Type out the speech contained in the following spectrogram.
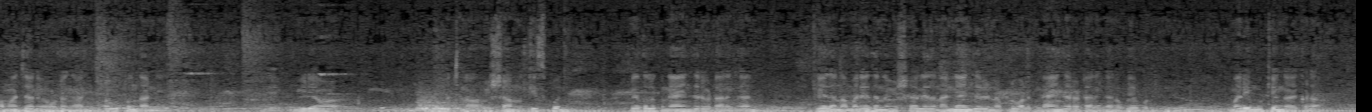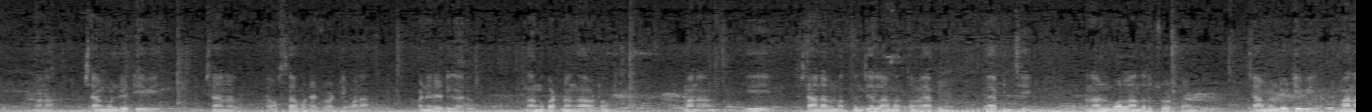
సమాచారం ఇవ్వడం కానీ ప్రభుత్వం దాన్ని మీడియా ఇప్పుడు వచ్చిన విషయాలను తీసుకొని పేదలకు న్యాయం జరగడానికి కానీ ఏదైనా మరేదైనా విషయాలు ఏదైనా అన్యాయం జరిగినప్పుడు వాళ్ళకి న్యాయం జరగడానికి కానీ ఉపయోగపడుతుంది. మరీ ముఖ్యంగా ఇక్కడ మన చాముండి టీవీ ఛానల్ వ్యవస్థాపనటువంటి మన పనిరెడ్డి గారు గంగపట్నం కావటం మన ఈ ఛానల్ మొత్తం జిల్లా మొత్తం వ్యాపి వ్యాపించి నలుమూలలు అందరూ చూడటం. చాముండి టీవీ మన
